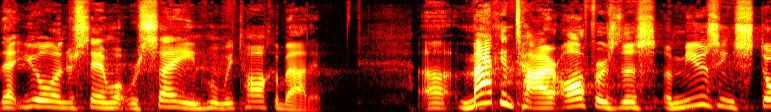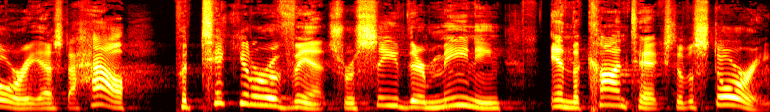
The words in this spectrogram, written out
that you'll understand what we're saying when we talk about it. Uh, MacIntyre offers this amusing story as to how particular events receive their meaning in the context of a story.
